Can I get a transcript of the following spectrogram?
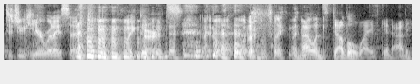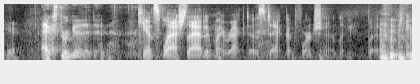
Did you hear what I said about white cards? I don't want to play them. That one's double white. Get out of here. Extra good. Can't splash that in my Rakdos deck, unfortunately. But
